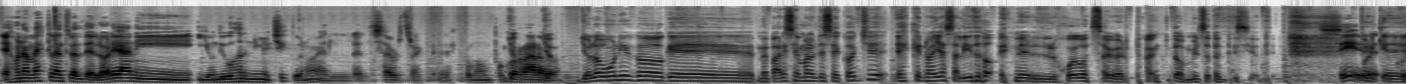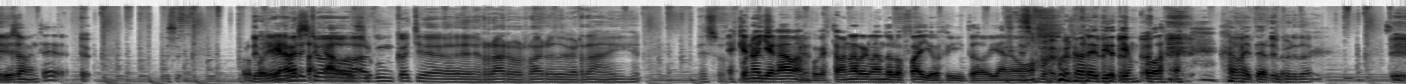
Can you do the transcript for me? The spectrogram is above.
Es una mezcla entre el DeLorean y, y un dibujo de un niño chico, ¿no? El, el Cybertruck. Es como un poco Yo- raro. Yo, yo lo único que me parece mal de ese coche es que no haya salido en el juego Cyberpunk 2077. sí, porque- curiosamente. eh, Podrían haber hecho sacado. sí. algún coche raro, raro de verdad. ¿eh? Eso. Es que Bueno, no llegaban porque estaban arreglando los fallos y todavía no, Bueno, es no les dio tiempo a, a Es meterlo. verdad. Sí.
